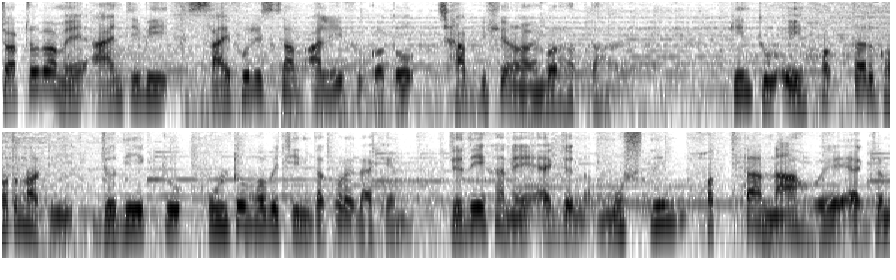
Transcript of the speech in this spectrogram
চট্টগ্রামে আইনজীবী সাইফুল ইসলাম আলিফ গত ছাব্বিশে নভেম্বর হত্যা হয়। কিন্তু এই হত্যার ঘটনাটি যদি একটু উল্টোভাবে চিন্তা করে দেখেন, যদি এখানে একজন মুসলিম হত্যা না হয়ে একজন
